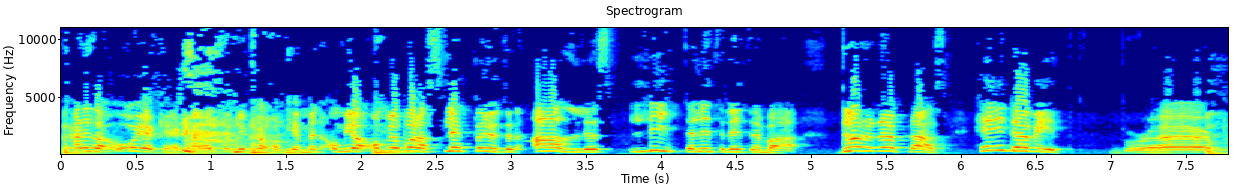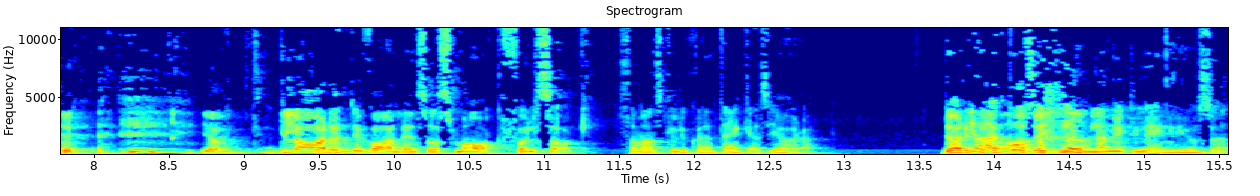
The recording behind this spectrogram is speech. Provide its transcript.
Han är såhär, åh jag kan, jag kan inte, nu kan, okej men om jag, om jag bara släpper ut en alldeles liten, liten, liten bara, dörren öppnas, hej David! Brr. Jag är glad att du valde en så smakfull sak som man skulle kunna tänkas göra. Du hade Ja. kunnat gå så himla mycket längre Jossan.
